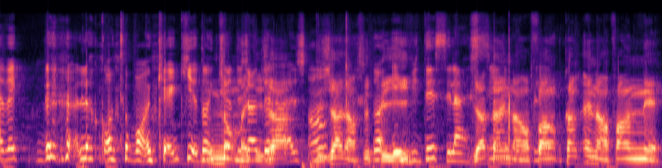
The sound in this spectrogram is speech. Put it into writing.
avec le compte bancaire qui est donc Non, a mais déjà, de déjà, l'argent. déjà dans ce Donc, pays, évitez cela. déjà quand un, enfant, quand un enfant naît,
